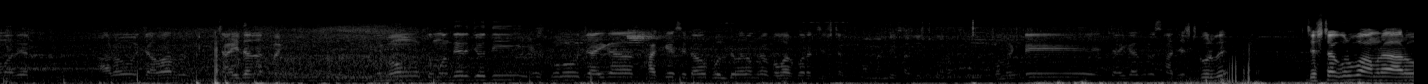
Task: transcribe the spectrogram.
আমাদের আরও যাওয়ার চাহিদাটা থাকে এবং তোমাদের যদি কোনো জায়গা থাকে, সেটাও বলতে পারো, আমরা কভার করার চেষ্টা করব। সাজেস্ট করবে। চেষ্টা করব আমরা আরও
